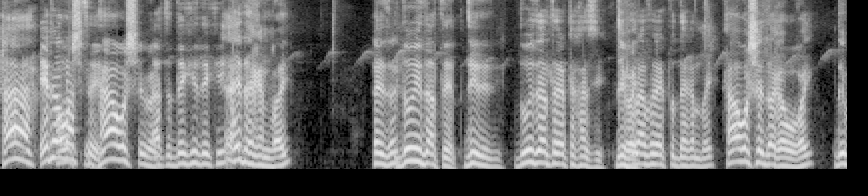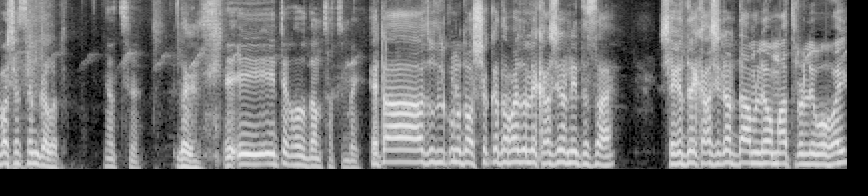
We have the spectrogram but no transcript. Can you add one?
হ্যাঁ এটাও অবশ্যই। হ্যাঁ অবশ্যই আচ্ছা দেখি দেখি। এই দেখেন ভাই। এই দুই দাঁতের? জি জি দুই দাঁতের একটা খাসি। জি ভাই। একটু দেখেন ভাই। হ্যাঁ অবশ্যই দেখাবো ভাই। দুই পাশে সেম কালার আচ্ছা। দেখেন। এ- এই এইটা কত দাম চাচ্ছেন ভাই? এটা যদি কোনো দর্শককে দাবাই দিলে খাসিটা নিতে চায়। সেক্ষেত্রে খাসিটার দাম লেও মাত্র নেব ভাই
